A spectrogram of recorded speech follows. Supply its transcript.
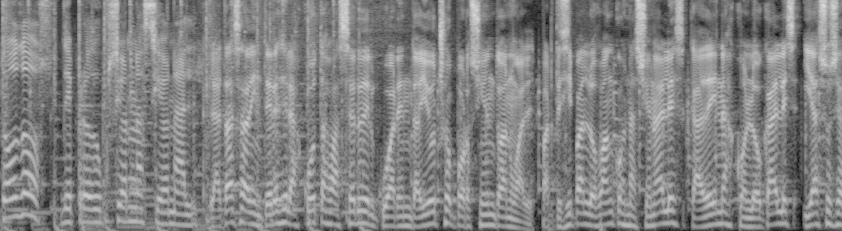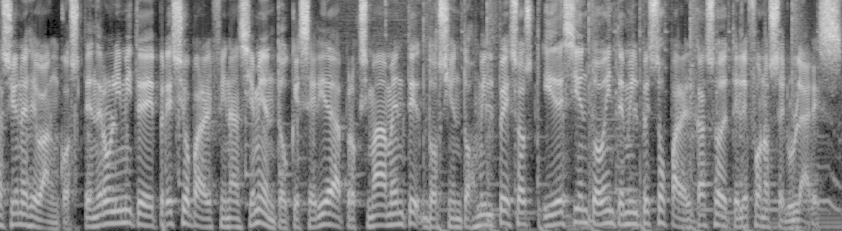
todos de producción nacional. La tasa de interés de las cuotas va a ser del 48% anual. Participan los bancos nacionales, cadenas con locales y asociaciones de bancos. Tendrá un límite de precio para el financiamiento, que sería de aproximadamente 200 mil pesos y de 120 mil pesos para el caso de teléfonos celulares.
